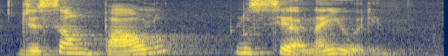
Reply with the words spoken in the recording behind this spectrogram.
De São Paulo, Luciana Yuri.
